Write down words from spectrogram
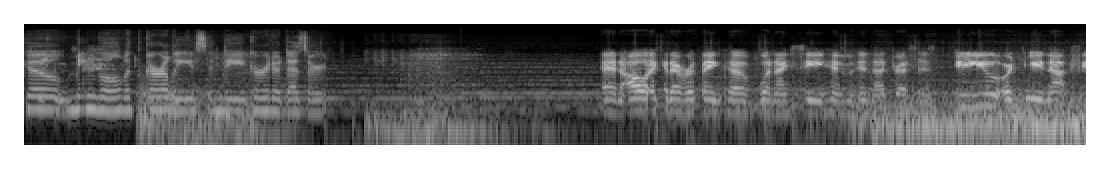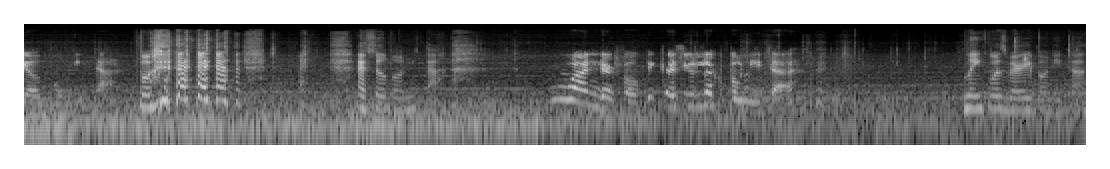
go mingle with girlies in the Gerudo Desert. And all I could ever think of when I see him in that dress is, do you or do you not feel bonita? I feel bonita. Wonderful, because you look bonita. Link was very bonita.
